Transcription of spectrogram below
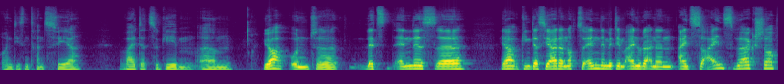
und diesen Transfer weiterzugeben. Ähm, ja, und äh, letzten Endes äh, ja, ging das Jahr dann noch zu Ende mit dem ein oder anderen 1 zu 1 Workshop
